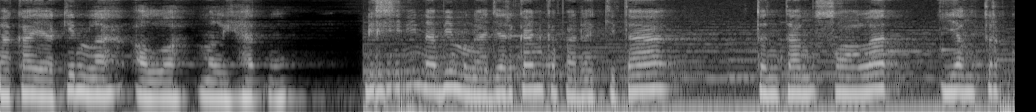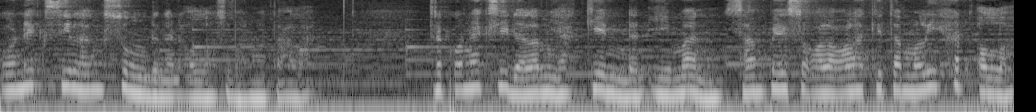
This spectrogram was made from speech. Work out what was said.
maka yakinlah Allah melihatmu. Di sini Nabi mengajarkan kepada kita tentang sholat yang terkoneksi langsung dengan Allah Subhanahu wa taala. Terkoneksi dalam yakin dan iman sampai seolah-olah kita melihat Allah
